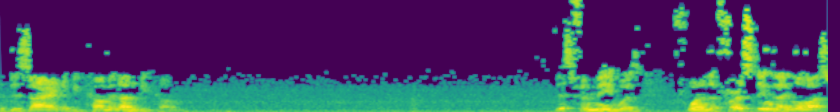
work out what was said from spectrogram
the desire to become and unbecome. This for me was one of the first things I lost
